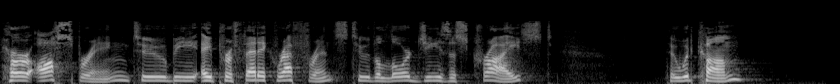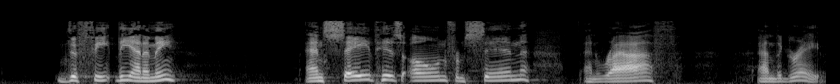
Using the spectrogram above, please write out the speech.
her offspring to be a prophetic reference to the Lord Jesus Christ who would come, defeat the enemy, and save his own from sin and wrath and the grave.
